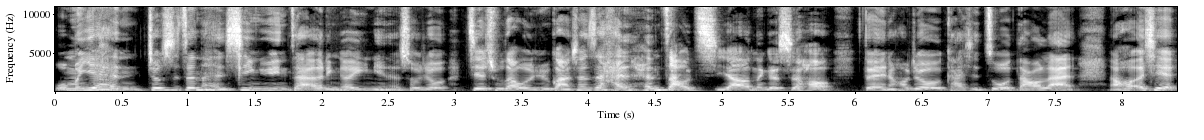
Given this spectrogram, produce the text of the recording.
我们也很就是真的很幸运，在二零二一年的时候就接触到文学馆，算是还很早期啊，那个时候对，然后就。开始做导览，然后而且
